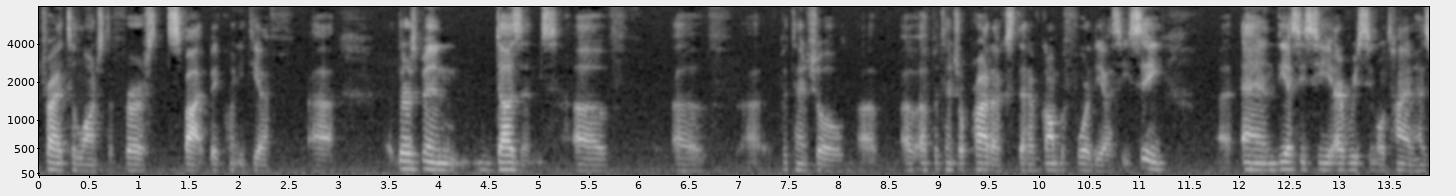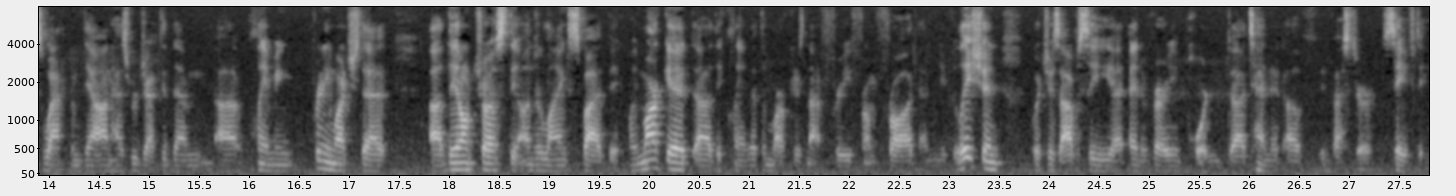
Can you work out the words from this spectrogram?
tried to launch the first spot Bitcoin ETF. Uh, there's been dozens of of uh, potential of, of, potential products that have gone before the SEC. Uh, and the SEC every single time has whacked them down, has rejected them, claiming pretty much that uh, they don't trust the underlying spot Bitcoin market. Uh, they claim that the market is not free from fraud and manipulation, which is obviously a, a very important uh, tenet of investor safety.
